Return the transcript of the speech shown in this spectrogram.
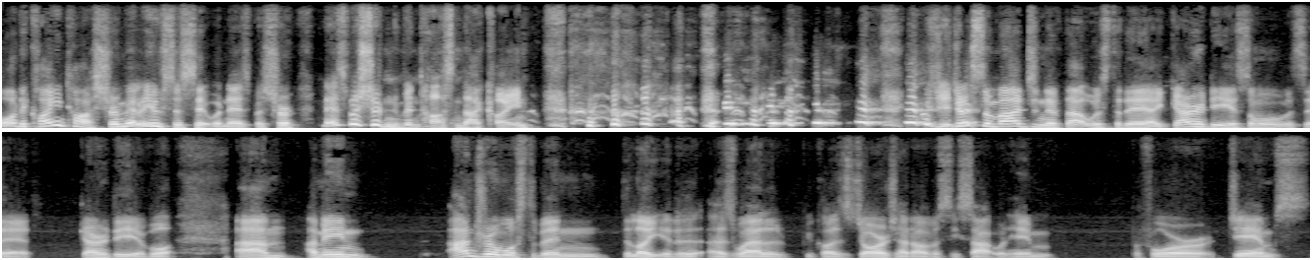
oh, the coin toss. Sure, Miller used to sit with Nesbitt. Sure, Nesbitt shouldn't have been tossing that coin. Could you just imagine if that was today? I guarantee you someone would say it. Guarantee you. But um, I mean, Andrew must have been delighted as well because George had obviously sat with him before James,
